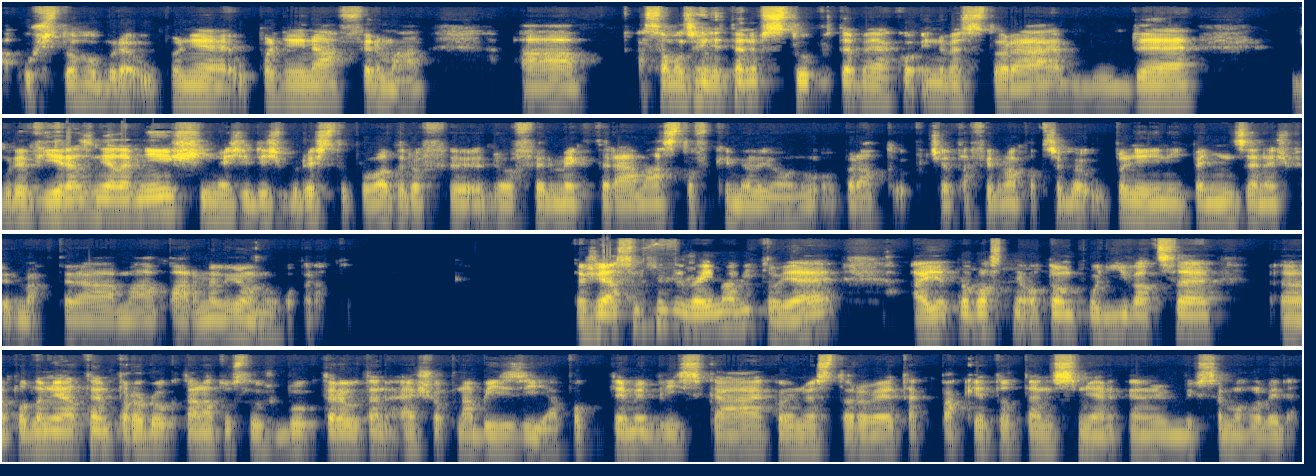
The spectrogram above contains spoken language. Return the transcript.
a už z toho bude úplně, úplně jiná firma. A, a samozřejmě ten vstup tebe jako investora bude bude výrazně levnější, než když budeš vstupovat do, do firmy, která má stovky milionů obratu, protože ta firma potřebuje úplně jiný peníze než firma, která má pár milionů obratu. Takže já si myslím, že zajímavý to je a je to vlastně o tom podívat se uh, podle mě na ten produkt a na tu službu, kterou ten e-shop nabízí. A pokud je mi blízká jako investorovi, tak pak je to ten směr, který bych se mohl vydat.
